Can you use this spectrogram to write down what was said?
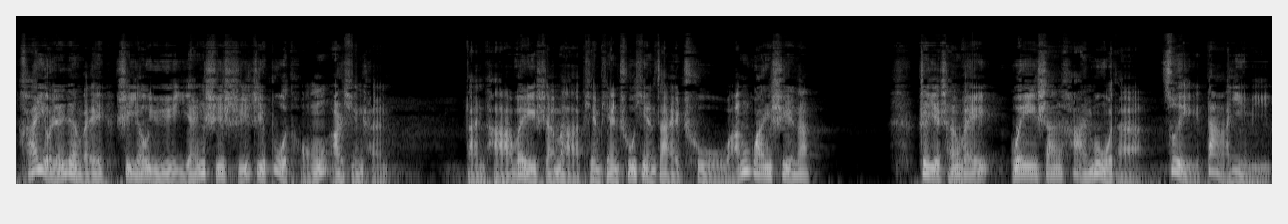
还有人认为是由于岩石石质不同而形成，但它为什么偏偏出现在楚王官室呢？这也成为龟山汉墓的最大一谜。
